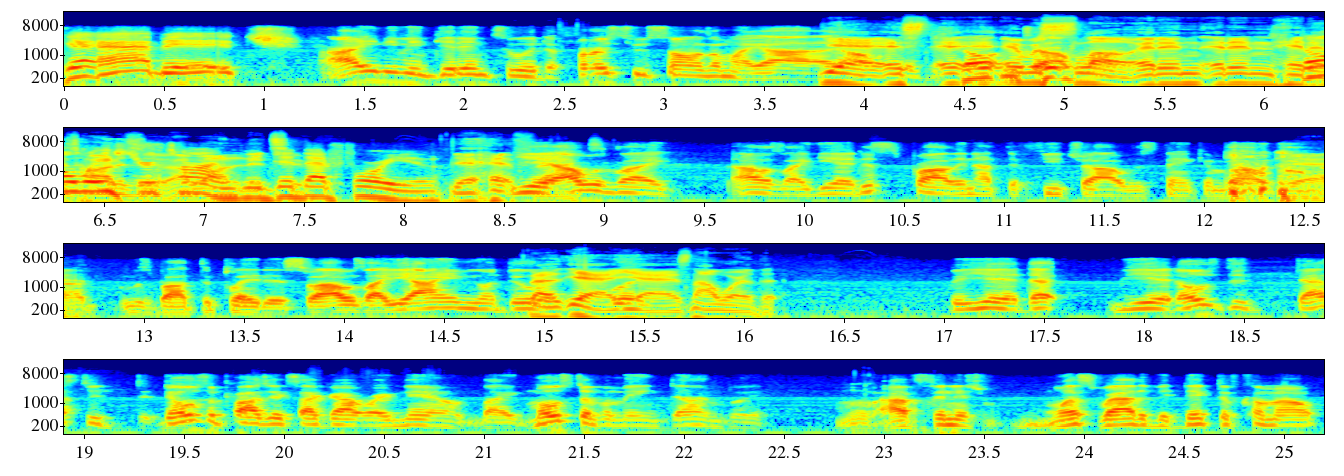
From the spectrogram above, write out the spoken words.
Garbage. I didn't even get into it. The first two songs, I'm like, ah, Yeah, it's it, it, it was slow. It didn't it didn't hit as Don't hard waste as your it- time. We did to. that for you. Yeah, Yeah, I was like, I was like, yeah, this is probably not the future I was thinking about. when Yeah. I was about to play this, so I was like, yeah, I ain't even gonna do That- it. yeah, But- yeah, it's not worth it. But yeah, that yeah, those the that's the those are projects I got right now. Like most of them ain't done, but I've finished. Once Rather Vindictive come out,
